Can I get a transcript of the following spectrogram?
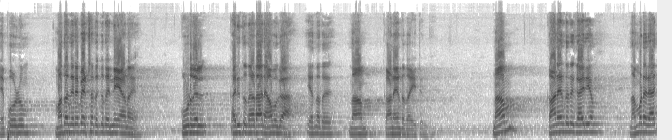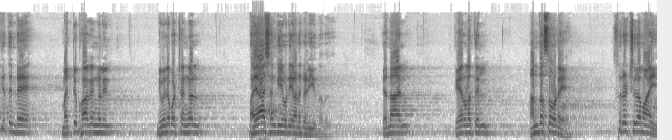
എപ്പോഴും മതനിരപേക്ഷതയ്ക്ക് തന്നെയാണ് കൂടുതൽ കരുത്ത് നേടാനാവുക എന്നത് നാം കാണേണ്ടതായിട്ടുണ്ട്. നാം കാണേണ്ട ഒരു കാര്യം നമ്മുടെ രാജ്യത്തിന്റെ മറ്റു ഭാഗങ്ങളിൽ ന്യൂനപക്ഷങ്ങൾ ഭയാശങ്കയോടെയാണ് കഴിയുന്നത്. എന്നാൽ കേരളത്തിൽ അന്തസ്സോടെ സുരക്ഷിതമായി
